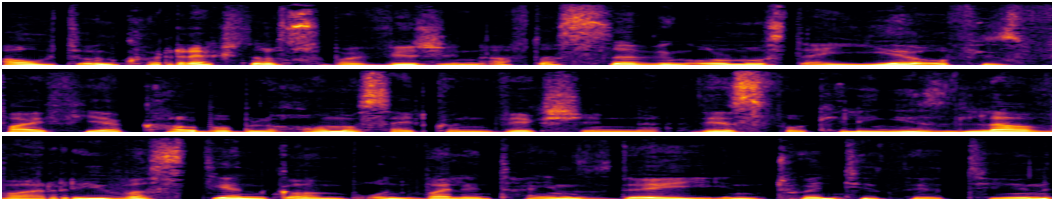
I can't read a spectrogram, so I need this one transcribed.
out on correctional supervision after serving almost a year of his five-year culpable homicide conviction. This for killing his lover Reeva Steenkamp on Valentine's Day in 2013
